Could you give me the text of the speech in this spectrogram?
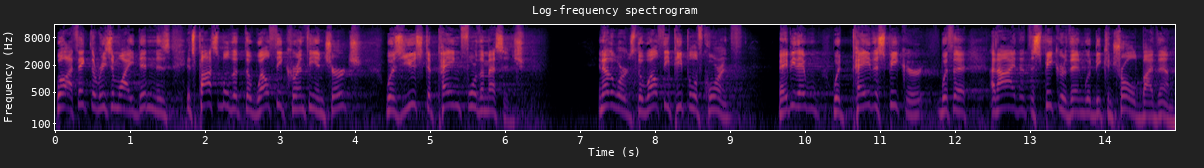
Well, I think the reason why he didn't is it's possible that the wealthy Corinthian church was used to paying for the message. In other words, the wealthy people of Corinth Maybe they would pay the speaker with a, an eye that the speaker then would be controlled by them.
